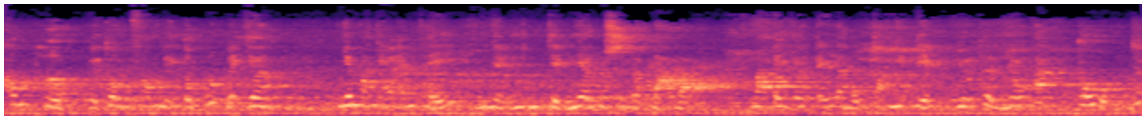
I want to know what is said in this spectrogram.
không hợp với thuần phong mỹ tục lúc bây giờ. Nhưng mà theo em thấy những chính nhờ của sự độc đáo đó mà bây giờ đây là một trong những điểm du thuyền du khách thu hút rất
